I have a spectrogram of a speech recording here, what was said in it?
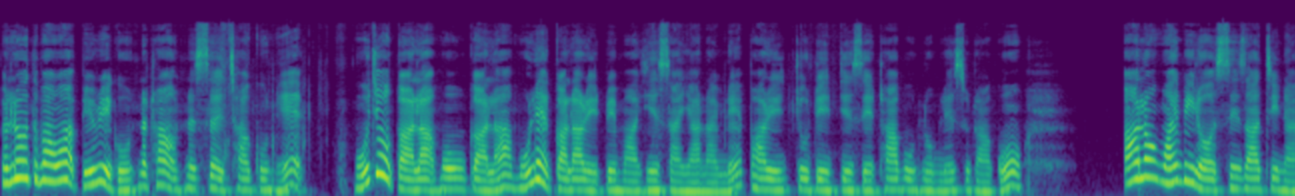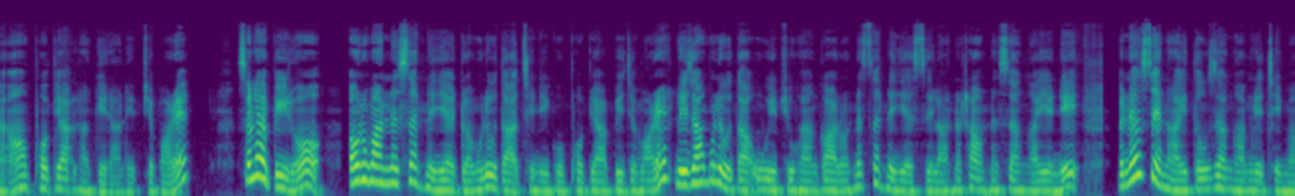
ဘလို့သဘာဝဘေးတွေကို2026ခုနှစ်မိုးကြိုကာလမိုးကာလမိုးလေကာလတွေအတွင်းမှာရင်ဆိုင်ရနိုင်မလဲဘာတွေကြိုတင်ပြင်ဆင်ထားဖို့လိုမလဲဆိုတာကိုအားလုံးဝိုင်းပြီးတော့စဉ်းစားကြည့်နိုင်အောင်ဖော်ပြလာခဲ့တာလည်းဖြစ်ပါတယ်ဆက်လက်ပြီးတော့ အော်တိုဘာ22ရက်အတွက်မလို့သားအခြေအနေကိုဖော်ပြပေးကြပါရယ်။လေကြောင်းမလို့သားဦးဝေဖြူဟန်ကတော့22ရက်စေလာ2025ရက်နေ့မနက်7:35မိနစ်အချိန်မှာ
